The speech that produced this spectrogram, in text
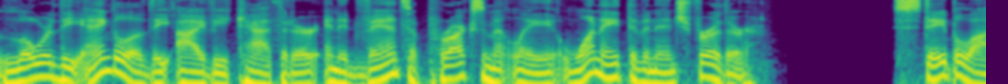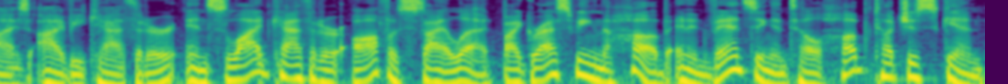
Lower the angle of the IV catheter and advance approximately 1 8 of an inch further. Stabilize IV catheter and slide catheter off of stylet by grasping the hub and advancing until hub touches skin.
